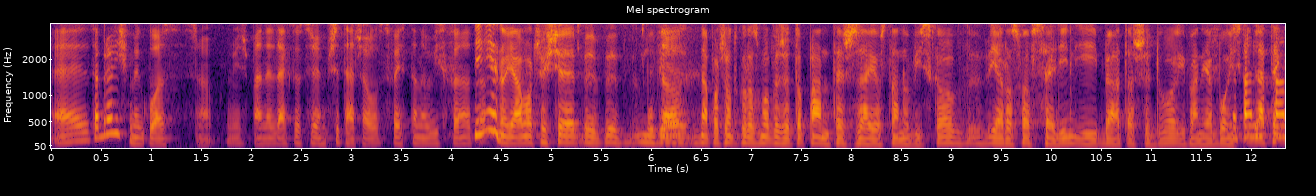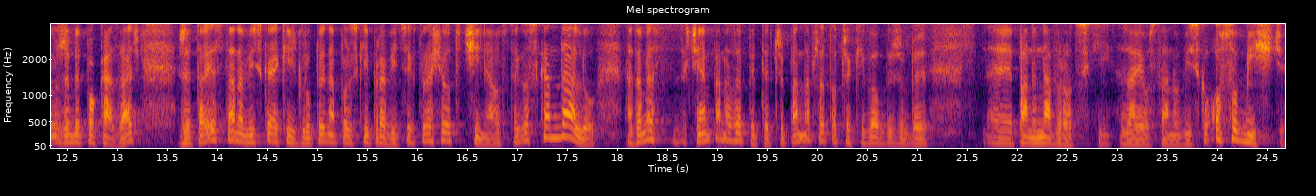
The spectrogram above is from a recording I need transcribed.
e, zabraliśmy głos. No, już pan redaktor, żebym przytaczał swoje stanowisko. No to... Nie, nie, no ja oczywiście mówię To- na początku rozmowy, że to pan też zajął stanowisko, Jarosław Selin i Beata Szydło i pan Jabłoński, Pan- dlatego, pan- żeby pokazać, że to jest stanowisko jakiejś grupy na polskiej prawicy, która się odcina od tego skandalu. Natomiast chciałem pana zapytać, czy pan na przykład oczekiwałby, żeby e, pan Nawrocki zajął stanowisko osobiście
